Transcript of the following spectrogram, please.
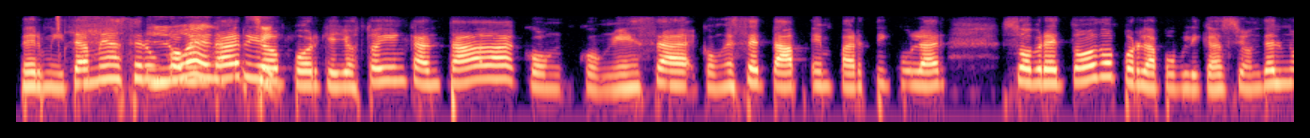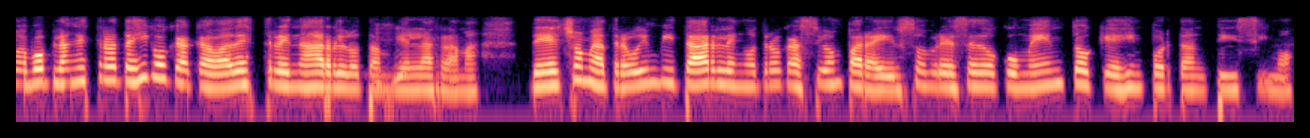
Permítame hacer un comentario porque yo estoy encantada con, esa, con ese TAP en particular, sobre todo por la publicación del nuevo plan estratégico que acaba de estrenarlo también la rama. De hecho, me atrevo a invitarle en otra ocasión para ir sobre ese documento que es importantísimo.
